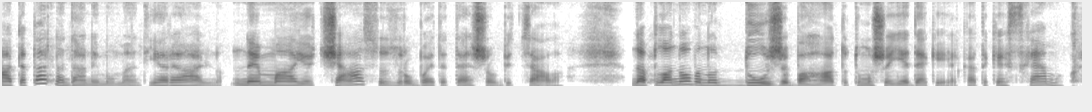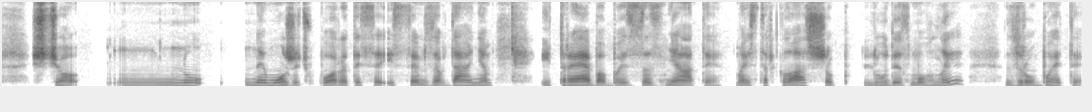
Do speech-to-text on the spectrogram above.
А тепер на даний момент я реально не маю часу зробити те, що обіцяла. Наплановано дуже багато, тому що є декілька таких схем, що ну, не можуть впоратися із цим завданням, і треба би зазняти майстер-клас, щоб люди змогли зробити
